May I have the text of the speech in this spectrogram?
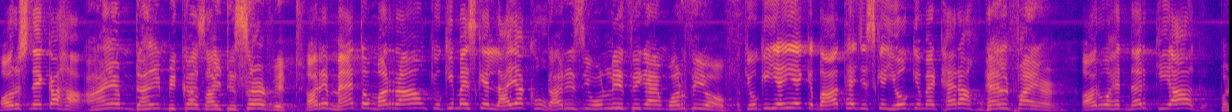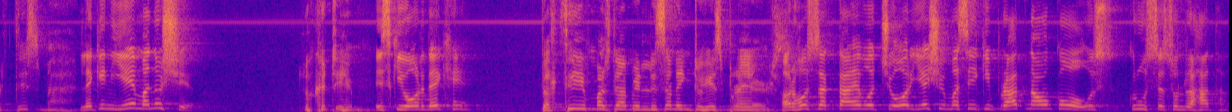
और उसने कहा I am dying because I deserve it. अरे मैं तो मर रहा हूँ क्योंकि मैं इसके लायक हूँ That is the only thing I am worthy of. क्योंकि यही एक बात है जिसके योग्य मैं ठहरा हूँ Hellfire. और वो है नर्क की आग But this man, लेकिन ये मनुष्य look at him. इसकी ओर देखें The thief must have been listening to his prayers. और हो सकता है वो चोर यीशु मसीह की प्रार्थनाओं को उस क्रूस से सुन रहा था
